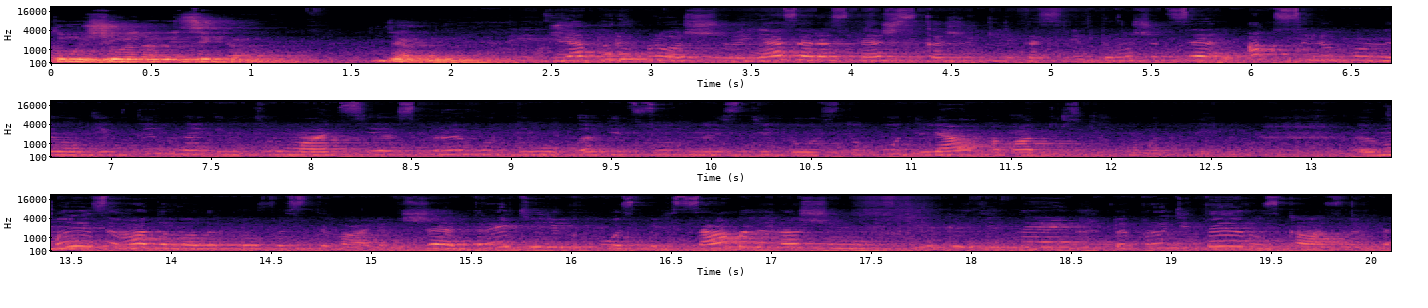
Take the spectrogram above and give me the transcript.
тому що вона не цікава. Дякую. Я перепрошую, я зараз теж скажу кілька слів, тому що це абсолютно необ'єктивна інформація з приводу е, відсутності доступу для аматорських колективів. Е, Ми згадували про фестивалі. Вже третій рік поспіль саме на нашому скільки дітей, ви про дітей розказуєте,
